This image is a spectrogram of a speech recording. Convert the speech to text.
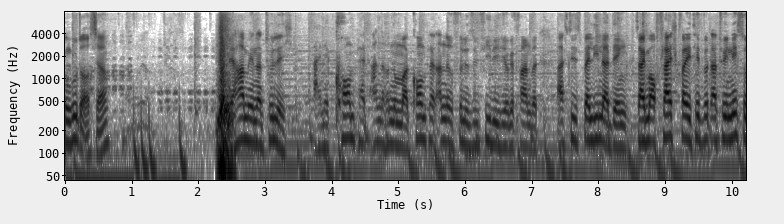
Schon gut aus, ja? Wir haben hier natürlich eine komplett andere Nummer, komplett andere Philosophie, die hier gefahren wird, als dieses Berliner Ding. Sag ich mal, auf Fleischqualität wird natürlich nicht so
